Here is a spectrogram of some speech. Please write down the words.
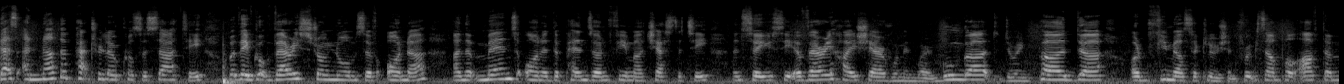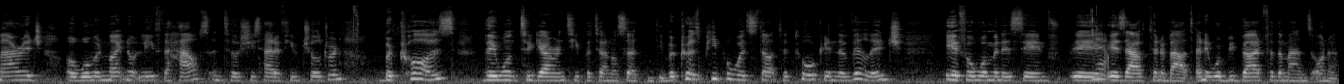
that's another patrilocal society, but they've got very strong norms of honor, and that men's honor depends on female chastity, and so you see a very high share of women wearing ghunghat, doing purdah, or female seclusion. For example, after marriage, a woman might not leave the house until she's had a few children because they want to guarantee paternal certainty. Because people would start to talk in the village if a woman is seen Yeah. is out and about, and it would be bad for the man's honor.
